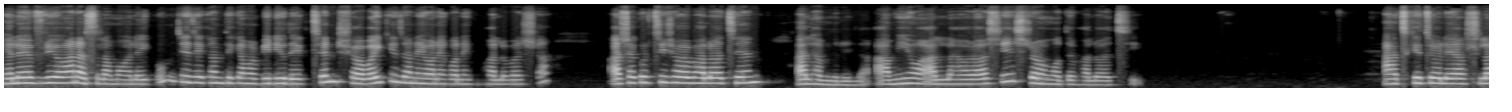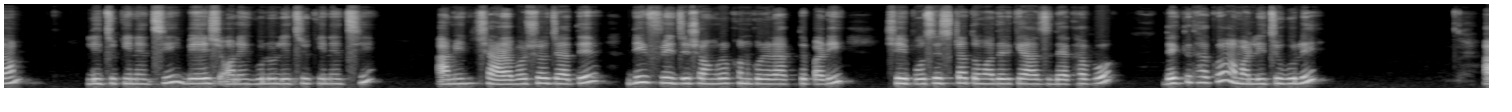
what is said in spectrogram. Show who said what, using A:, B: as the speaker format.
A: Hello everyone আসসালামু আলাইকুম। যে যেখান থেকে আমার ভিডিও দেখছেন, সবাইকে জানাই অনেক অনেক ভালোবাসা। আশা করছি সবাই ভালো আছেন। আলহামদুলিল্লাহ, আমিও আল্লাহর অশেষ রহমতে ভালো আছি। আজকে চলে আসলাম, লিচু কিনেছি। বেশ অনেকগুলো লিচু কিনেছি। আমি সারা বছর যাতে ডিপ ফ্রিজে সংরক্ষণ করে রাখতে পারি, সেই প্রসেসটা তোমাদেরকে আজ দেখাবো। দেখতে থাকো আমার লিচুগুলি।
